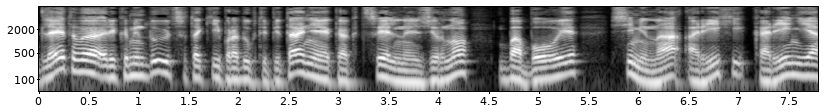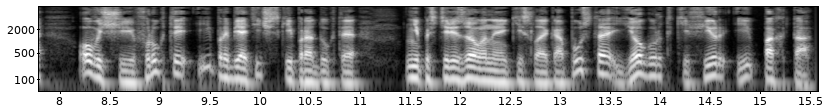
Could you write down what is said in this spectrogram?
для этого рекомендуются такие продукты питания, как цельное зерно, бобовые, семена, орехи, коренья, овощи и фрукты и пробиотические продукты, непастеризованная кислая капуста, йогурт, кефир и пахта.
